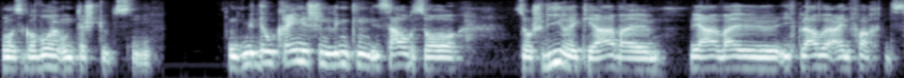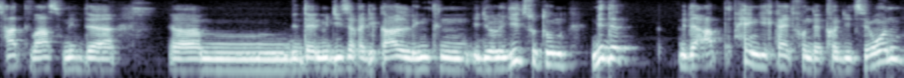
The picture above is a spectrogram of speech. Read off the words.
Moskowoi unterstützen. Und mit der ukrainischen Linken ist auch so, so schwierig, ja, weil, ja, weil ich glaube einfach, das hat was mit der ähm, mit, der, mit dieser radikal linken Ideologie zu tun, mit der, mit der Abhängigkeit von der Tradition,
